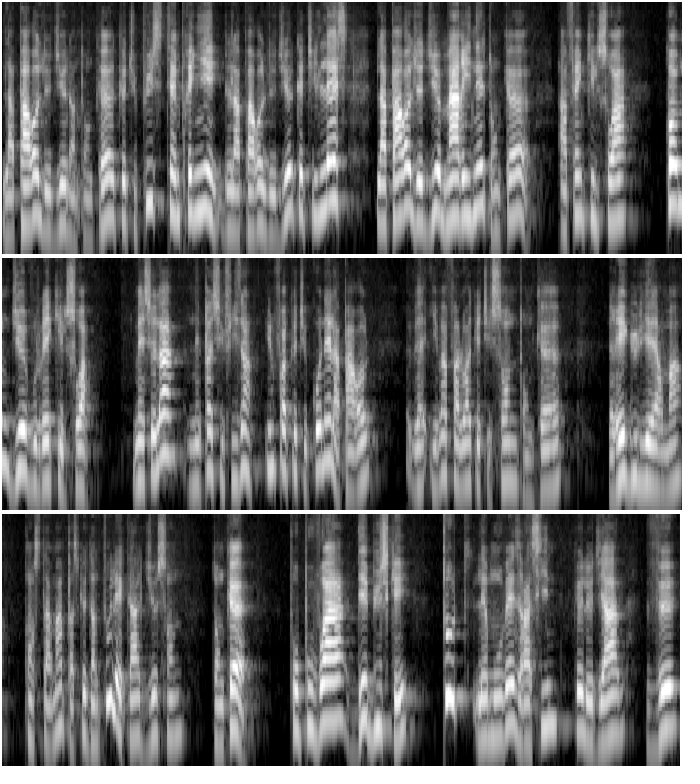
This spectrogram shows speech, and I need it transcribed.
la parole de Dieu dans ton cœur, que tu puisses t'imprégner de la parole de Dieu, que tu laisses la parole de Dieu mariner ton cœur afin qu'il soit comme Dieu voudrait qu'il soit. Mais cela n'est pas suffisant. Une fois que tu connais la parole, eh il va falloir que tu sonnes ton cœur régulièrement, constamment, parce que dans tous les cas, Dieu sonne ton cœur pour pouvoir débusquer toutes les mauvaises racines que le diable veut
